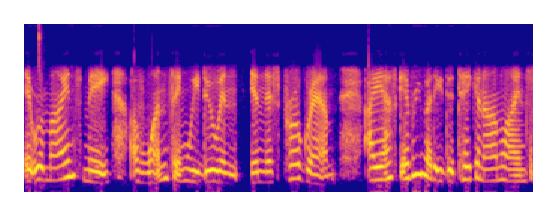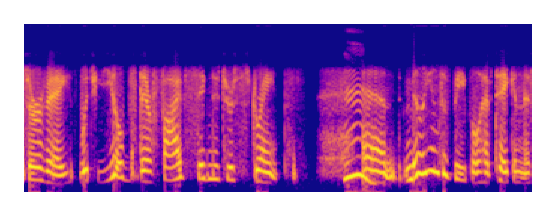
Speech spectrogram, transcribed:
It reminds me of one thing we do in, in this program. I ask everybody to take an online survey which yields their five signature strengths. Mm. And millions of people have taken this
